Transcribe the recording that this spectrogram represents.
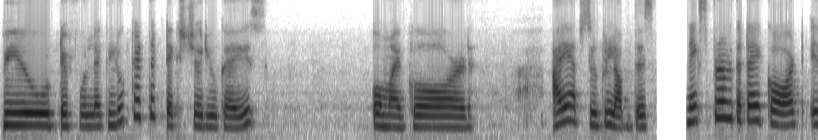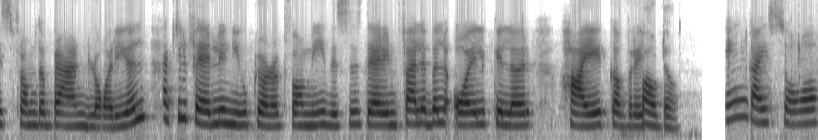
beautiful. Like look at the texture you guys. Oh my god. I absolutely love this Next product that I got is from the brand L'Oreal. Actually fairly new product for me. This is their Infallible Oil Killer High Coverage Powder. I think I saw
